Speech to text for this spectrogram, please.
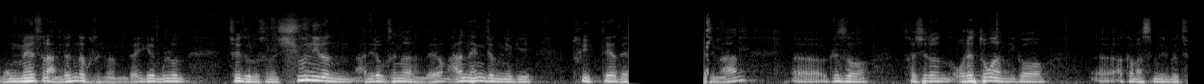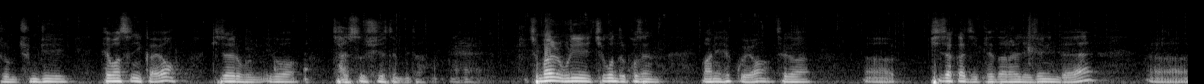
목매해서는 안 된다고 생각합니다. 이게 물론 저희들로서는 쉬운 일은 아니라고 생각하는데요. 많은 행정력이 투입돼야 되지만 어, 그래서 사실은 오랫동안 이거 어, 아까 말씀드린 것처럼 준비해 왔으니까요. 기자 여러분 이거 잘 쓰셔야 됩니다. 정말 우리 직원들 고생 많이 했고요. 제가 어, 피자까지 배달할 예정인데 어,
